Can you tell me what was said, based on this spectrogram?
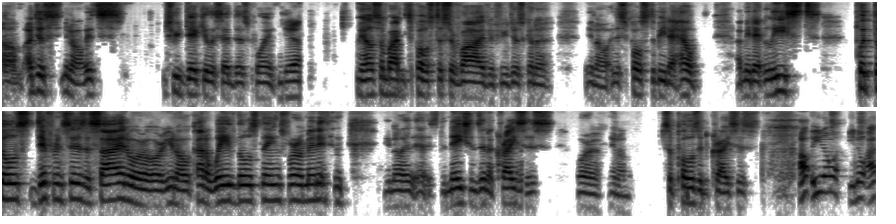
Um, I just, you know, it's it's ridiculous at this point. Yeah. You know, somebody's supposed to survive if you're just gonna, you know, it's supposed to be to help. I mean, at least put those differences aside or, or you know, kind of waive those things for a minute. you know, as the nation's in a crisis or, you know, supposed crisis. I, you know what? You know, I,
